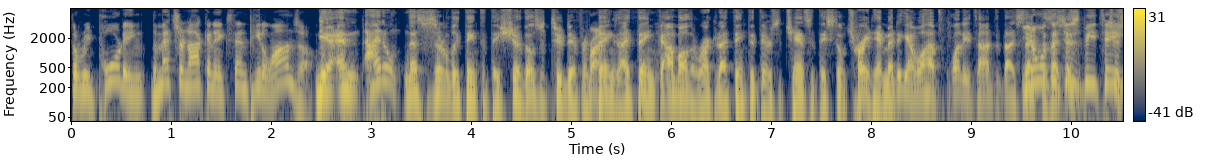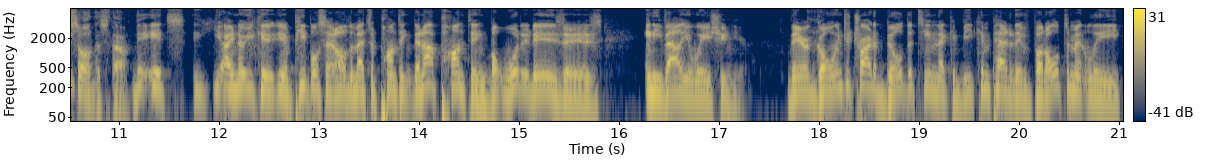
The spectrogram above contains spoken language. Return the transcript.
the reporting, the Mets are not going to extend Pete Alonso. Yeah, and I don't necessarily think that they should. Those are two different Right. things. I think I'm on the record. I think that there's a chance that they still trade him. And again, we'll have plenty of time to dissect. You know what I this is, just, BT? Just saw this though. It's I know you can. You know, people said, "Oh, the Mets are punting." They're not punting, but what it is is an evaluation year. They're going to try to build a team that could be competitive, but ultimately,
